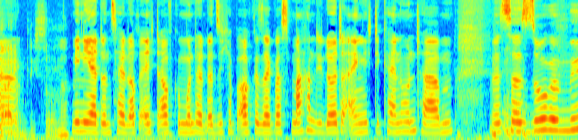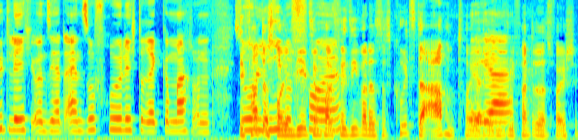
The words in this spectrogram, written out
Ja. eigentlich so, ne? Mini hat uns halt auch echt aufgemuntert. Also ich habe auch gesagt, was machen die Leute eigentlich, die keinen Hund haben? Es war so gemütlich und sie hat einen so fröhlich direkt gemacht und Sie so fand das voll lieb, liebevoll, für sie war das das coolste Abenteuer Ja. irgendwie. Sie fand das voll, sch-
